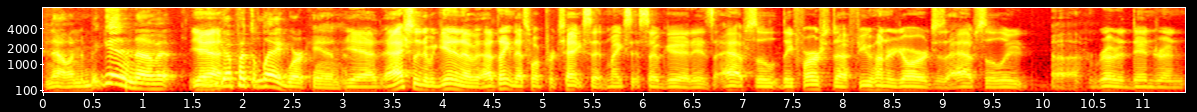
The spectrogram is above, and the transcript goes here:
Now in the beginning of it, Yeah. you got to put the legwork in. Yeah, actually, the beginning of it, I think that's what protects it, and makes it so good. It's absolute. The first uh, few hundred yards is absolute uh, rhododendron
